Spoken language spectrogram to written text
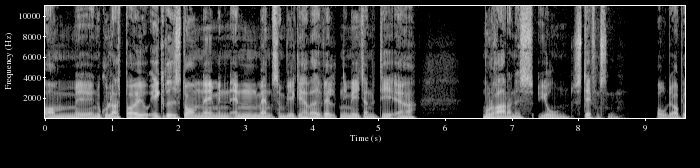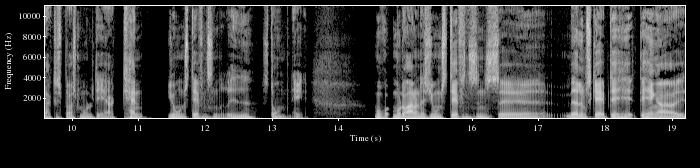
om, øh, nu kunne Lars Bøje jo ikke ride stormen af, men en anden mand, som virkelig har været i vælten i medierne, det er Moderaternes Jon Steffensen. Og det oplagte spørgsmål, det er, kan Jon Steffensen ride stormen af? Moderaternes Jon Steffensens øh, medlemskab, det, det hænger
